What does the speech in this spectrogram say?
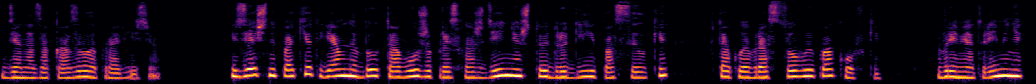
где она заказывала провизию. Изящный пакет явно был того же происхождения, что и другие посылки в такой образцовой упаковке, время от времени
